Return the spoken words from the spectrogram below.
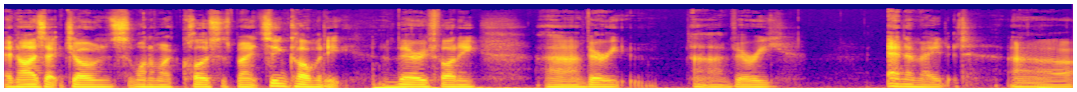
and Isaac Jones, one of my closest mates in comedy, very funny, uh, very uh, very animated. Uh,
